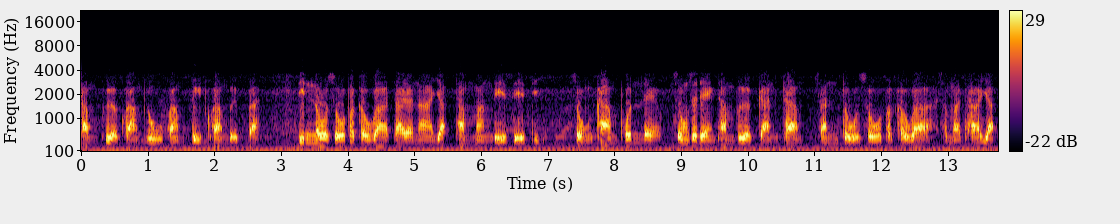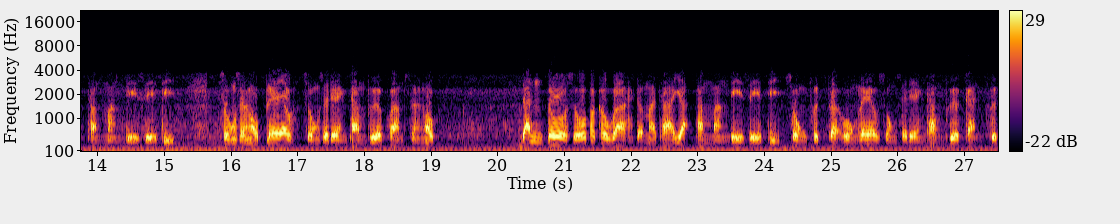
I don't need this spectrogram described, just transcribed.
ธรรมเพื่อความรู้ความตื่นความเบิกบานตินโนโสภควาตารณายะธรรมังเดเสติทรงข้ามพ้นแล้ว ทรงแสดงธรรมเพื่อการข้าม สันโตโสภควาสมทายะธรรมังเดเสติทรงสงบแล้ว ทรงแสดงธรรมเพื่อความสงบ ดันโตโสภควาธรรมทายะธรรมังเดเสติ ทรงฝึกพระองค์แล้วทรงแสดงธรรมเพื่อการฝึก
